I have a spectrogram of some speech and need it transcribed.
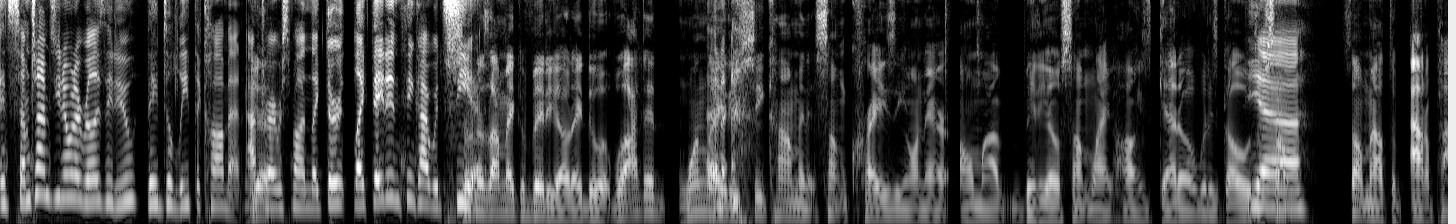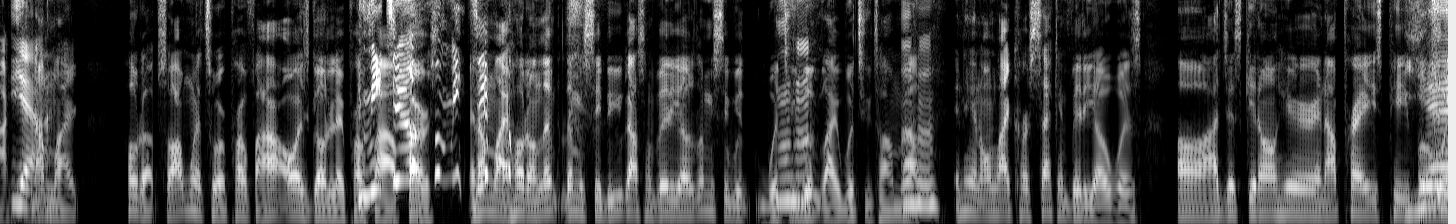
And sometimes you know what I realize they do? They delete the comment after Yeah. I respond. Like they're like they didn't think I would As see soon it. as I make a video, they do it. Well, I did one lady. she commented something crazy on there on my video, something like, "Oh, he's ghetto with his goals." or yeah. Something, something out the out of pocket. Yeah. and I'm like, hold up. So I went to her profile. I always go to their profile too. first, Me and I'm like, hold on, let, let me see. Do you got some videos? Let me see what what you Mm-hmm. look like, what you talking about. And then on like her second video was. Oh, I just get on here and I praise people and this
